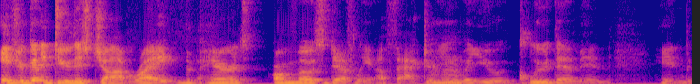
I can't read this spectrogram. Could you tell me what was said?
if you're going to do this job right, the parents are most definitely a factor. You Mhm. but you include them in in the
